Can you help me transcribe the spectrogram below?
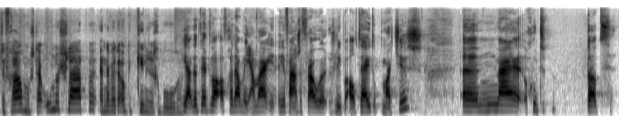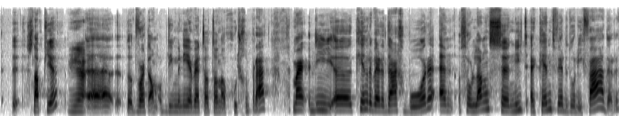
de vrouw moest daaronder slapen en daar werden ook de kinderen geboren. Ja, dat werd wel afgedaan. Maar ja, maar Javaanse vrouwen sliepen altijd op matjes. Ehm, maar goed, dat eh, snap je. Ja. Eh, dat wordt dan, op die manier werd dat dan ook goed gepraat. Maar die eh, kinderen werden daar geboren. En zolang ze niet erkend werden door die vader...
